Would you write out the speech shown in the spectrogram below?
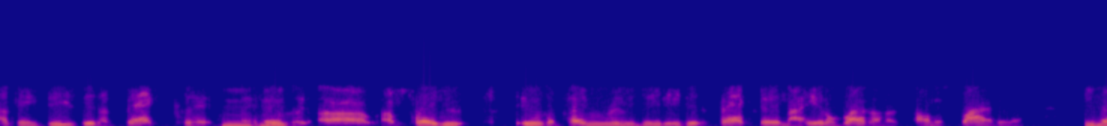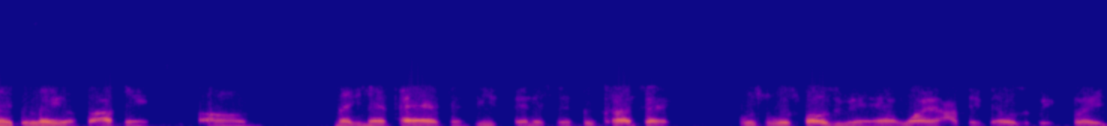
I think Dees did a back cut, mm-hmm. and it was a, uh, a play. We, it was a play we really needed. He did a back cut, and I hit him right on the on the spot, and he made the layup. So I think um, making that pass and Dees finishing through contact, which was supposed to be an one, I think that was a big play.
